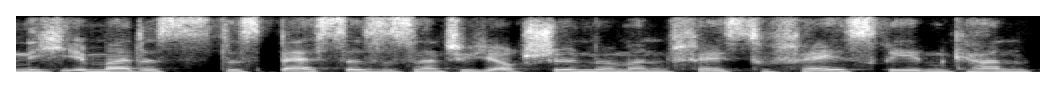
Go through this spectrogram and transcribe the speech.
nicht immer das, das Beste. Es ist natürlich auch schön, wenn man face-to-face -face reden kann.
